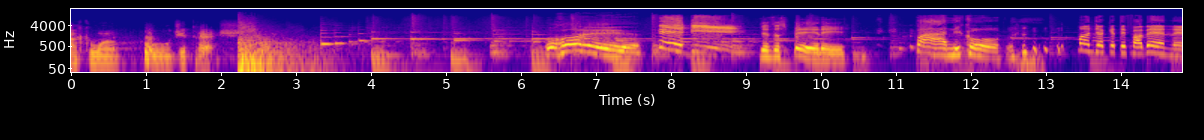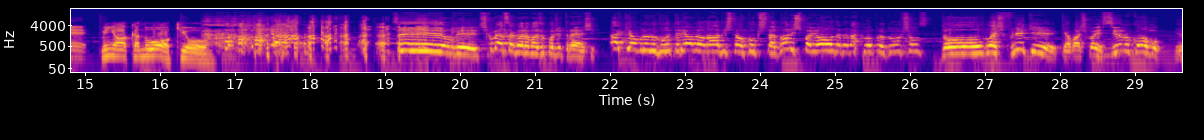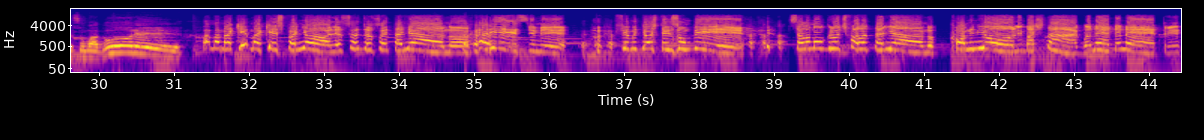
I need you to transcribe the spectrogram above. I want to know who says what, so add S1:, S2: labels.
S1: Dark One ou de Trash.
S2: Horrore!
S3: Mede!
S4: Desespere.
S5: Pânico!
S6: Mangia che te fa bene!
S7: Minhoca no occhio!
S2: Sim, ouvintes! Começa agora mais um podcast. Aqui é o Bruno Guter e ao meu lado está o conquistador espanhol da The Dark One Productions, Douglas Freak, que é mais conhecido como Exumadore.
S3: Ma, ma, ma, che, ma che spagnolo? Eu sou, eu sou italiano! Carissimi! Filme de hoje tem zumbi! Salomão Groot falando italiano! Come miolo embaixo d'água, né, Demetri?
